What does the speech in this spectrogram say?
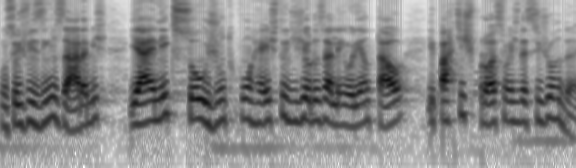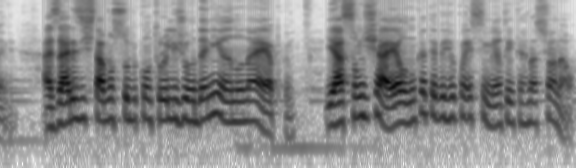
com seus vizinhos árabes e a anexou junto com o resto de Jerusalém Oriental e partes próximas da Cisjordânia. As áreas estavam sob controle jordaniano na época, e a ação de Israel nunca teve reconhecimento internacional.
